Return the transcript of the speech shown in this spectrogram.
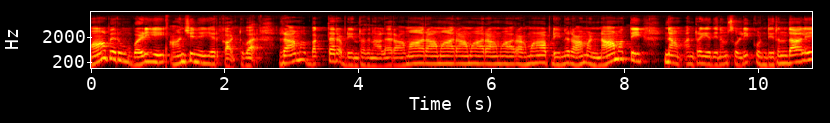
மாபெரும் வழியை ஆஞ்சநேயர் காட்டுவார். ராம பக்தர் அப்படின்றதுனால ராமா ராமா ராமா ராமா ராமா அப்படின்னு ராம நாமத்தை நாம் அன்றைய தினம் சொல்லி கொண்டிருந்தாலே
